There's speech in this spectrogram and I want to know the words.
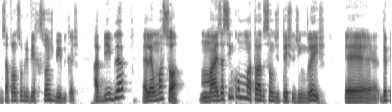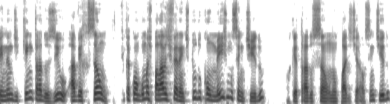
está falando sobre versões bíblicas. A Bíblia, ela é uma só. Mas assim como uma tradução de texto de inglês, é, dependendo de quem traduziu, a versão fica com algumas palavras diferentes, tudo com o mesmo sentido, porque tradução não pode tirar o sentido,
